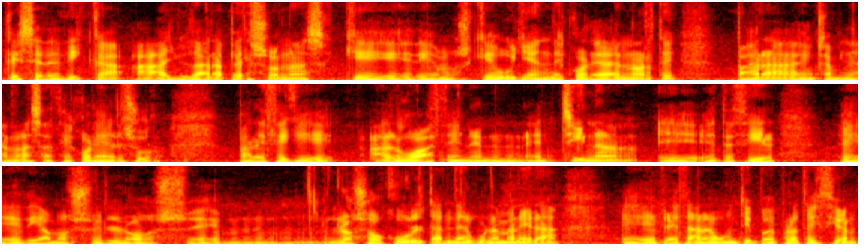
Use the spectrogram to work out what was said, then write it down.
que se dedica a ayudar a personas que, digamos, que huyen de Corea del Norte para encaminarlas hacia Corea del Sur. Parece que algo hacen en, China, eh, es decir, eh, digamos, los, eh, los ocultan de alguna manera, eh, les dan algún tipo de protección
